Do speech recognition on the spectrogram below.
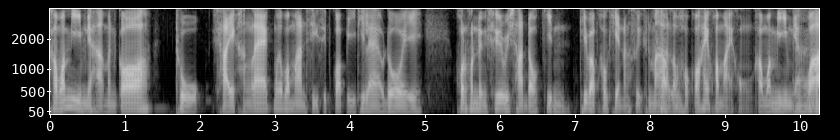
คำว่ามีมเนี่ยฮะมันก็ถูกใช้ครั้งแรกเมื่อประมาณ 40 กว่าปีที่แล้ว โดย คนคนหนึ่งชื่อริชาร์ดดอว์กินส์ที่แบบเขาเขียนหนังสือขึ้นมาครับแล้วเขาก็ให้ความหมายของคำว่ามีมเนี่ยอ่าว่า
